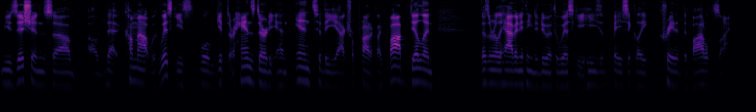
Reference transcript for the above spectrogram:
musicians um, uh, that come out with whiskeys will get their hands dirty and into the actual product. Like Bob Dylan doesn't really have anything to do with the whiskey. He's basically created the bottle design.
